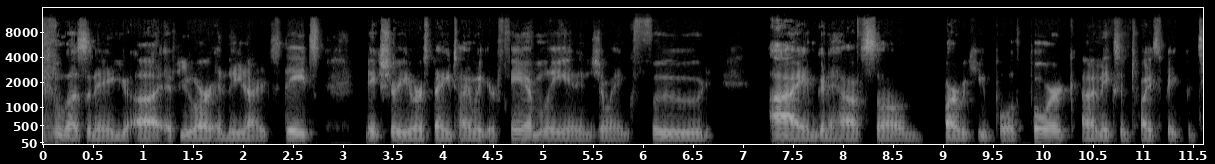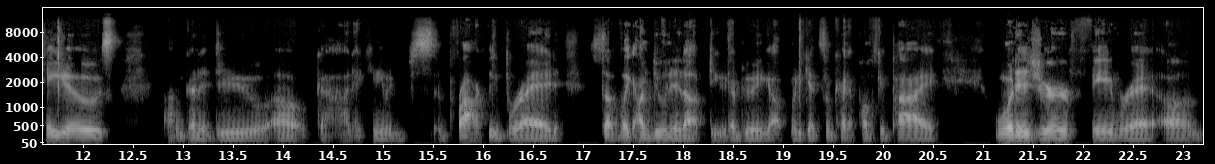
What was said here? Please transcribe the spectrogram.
listening. Uh, if you are in the United States, make sure you are spending time with your family and enjoying food. I am going to have some barbecue pulled pork. To make some twice baked potatoes. I'm going to do, oh God, I can't even, broccoli bread, stuff like I'm doing it up, dude. I'm doing it up. I'm going to get some kind of pumpkin pie. What is your favorite um,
